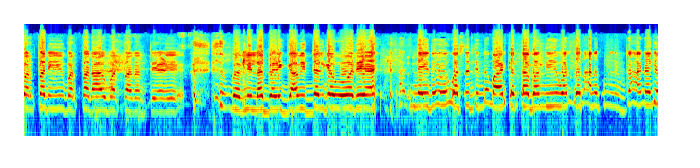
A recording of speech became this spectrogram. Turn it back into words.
ಬರ್ತಾನೆ ಈಗ ಬರ್ತಾನ ಬರ್ತಾನ ಅಂತೇಳಿ. ಬರ್ಲಿಲ್ಲ ಬೆಳಿಗ್ಗೆ ಅವ ಇದ್ದಲ್ಗೆ ಓದಿ ಹದಿನೈದು ವರ್ಷದಿಂದ ಮಾಡ್ಕೊಂತ ಬಂದು ಈ ವರ್ಷ ನಾನು ದಾನಾಗೆ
